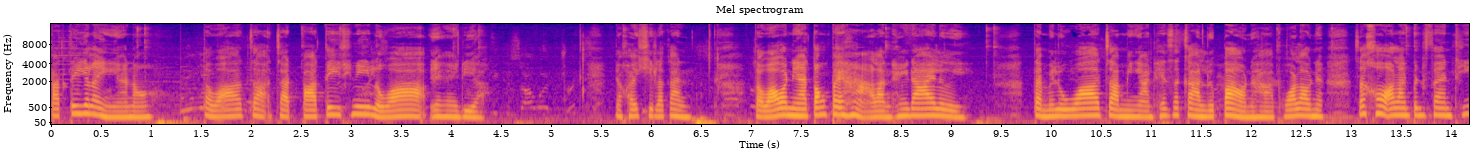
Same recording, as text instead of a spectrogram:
ปาร์ตี้อะไรอย่างเงี้ยเนาะแต่ว่าจะจัดปาร์ตี้ที่นี่หรือว่ายังไงเดียเดี๋ยวค่อยคิดแล้วกัน แต่ว่าวันนี้ต้องไปหารันให้ได้เลย แต่ไม่รู้ว่าจะมีงานเทศกาลหรือเปล่านะคะ เพราะว่าเราเนี่ยจะขออลันเป็นแฟนที่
